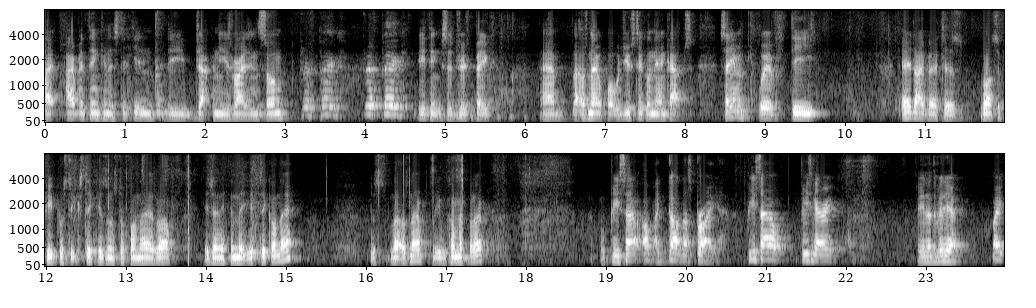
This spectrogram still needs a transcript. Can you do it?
Like I've been thinking of sticking the Japanese Rising Sun. Drift pig, drift pig. He thinks a drift pig. Um, let us know what would you stick on the end caps. Same with the air diverters. Lots of people stick stickers and stuff on there as well. Is there anything that you stick on there? Just let us know. Leave a comment below. Well, peace out. Oh my god, that's bright. Peace out. Peace, Gary. See you in another video. Bye.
